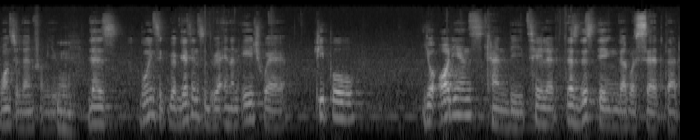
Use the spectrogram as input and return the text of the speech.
want to learn from you. There's going to we're getting to we're in an age where people your audience can be tailored. There's this thing that was said that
